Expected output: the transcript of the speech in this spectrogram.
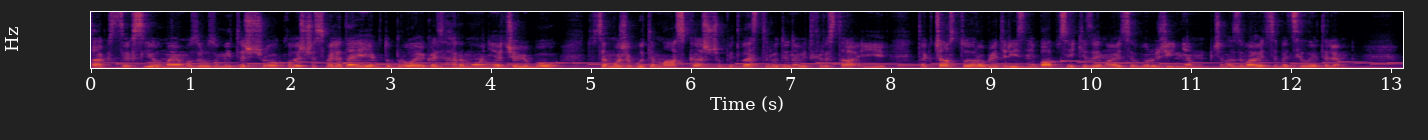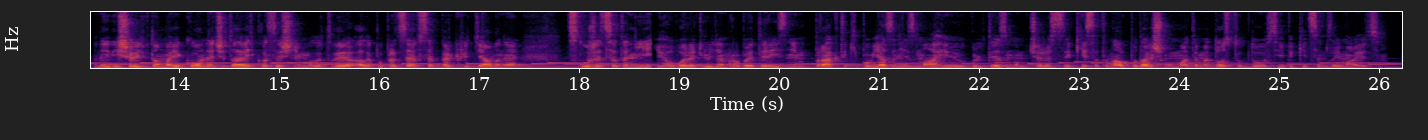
Так, з цих слів маємо зрозуміти, що коли щось виглядає як добро, якась гармонія чи любов, то це може бути маска, щоб відвести людину від Христа. І так часто роблять різні бабці, які займаються ворожінням чи називають себе цілителями. Вони вішають вдома ікони, читають класичні молитви, але попри це все перекриття вони служать сатані і говорять людям робити різні практики, пов'язані з магією, окультизмом, через які сатана в подальшому матиме доступ до осіб, які цим займаються.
